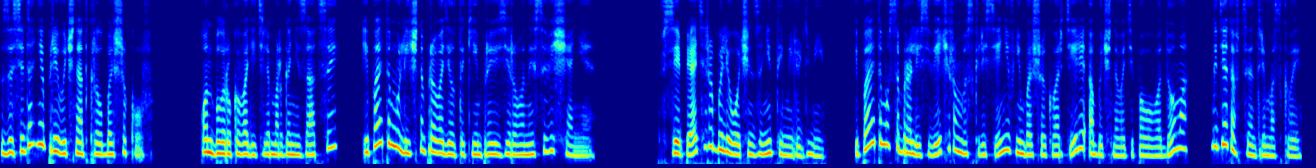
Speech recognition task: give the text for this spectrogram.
Заседание привычно открыл Большаков. Он был руководителем организации и поэтому лично проводил такие импровизированные совещания. Все пятеро были очень занятыми людьми, и поэтому собрались вечером в воскресенье в небольшой квартире обычного типового дома где-то в центре Москвы.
